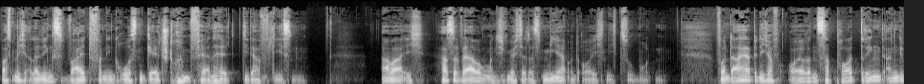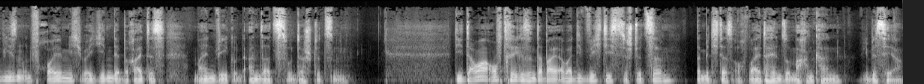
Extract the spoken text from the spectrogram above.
was mich allerdings weit von den großen Geldströmen fernhält, die da fließen. Aber ich hasse Werbung und ich möchte das mir und euch nicht zumuten. Von daher bin ich auf euren Support dringend angewiesen und freue mich über jeden, der bereit ist, meinen Weg und Ansatz zu unterstützen. Die Daueraufträge sind dabei aber die wichtigste Stütze, damit ich das auch weiterhin so machen kann wie bisher.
